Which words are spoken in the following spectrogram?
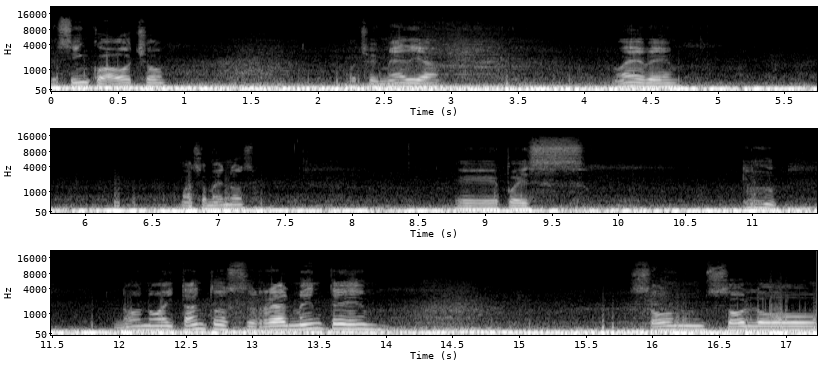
de 5 a 8, 8 y media, 9, más o menos, eh, pues no, no hay tantos realmente, son solo,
